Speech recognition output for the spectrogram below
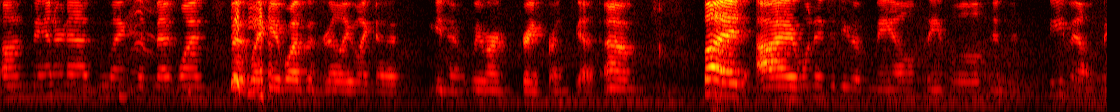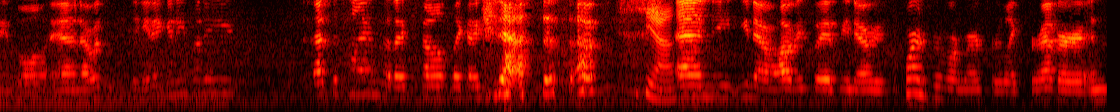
on the internet and like had met once, but like Yeah. it wasn't really like a you know we weren't great friends yet. Um, but I wanted to do a male sample and a female sample, and I wasn't dating anybody at the time that I felt like I could ask this stuff. Yeah. And you know, obviously, as you know, he was a porn performer for like forever, and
